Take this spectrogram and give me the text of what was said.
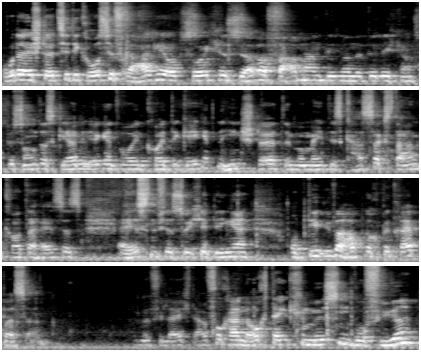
oder es stellt sich die große Frage, ob solche Serverfarmen, die man natürlich ganz besonders gern irgendwo in kalte Gegenden hinstellt, im Moment ist Kasachstan gerade ein heißes Eisen für solche Dinge, ob die überhaupt noch betreibbar sind. Wenn wir vielleicht einfach auch nachdenken müssen, wofür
